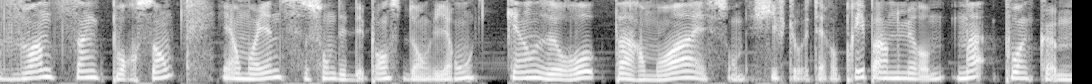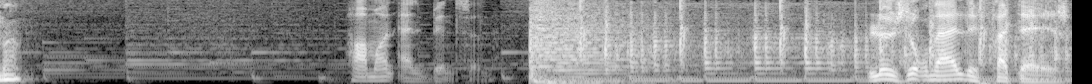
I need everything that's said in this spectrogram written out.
25% et en moyenne ce sont des dépenses d'environ 15 euros par mois et ce sont des chiffres qui ont été repris par numeroma.com. Le journal des stratèges.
